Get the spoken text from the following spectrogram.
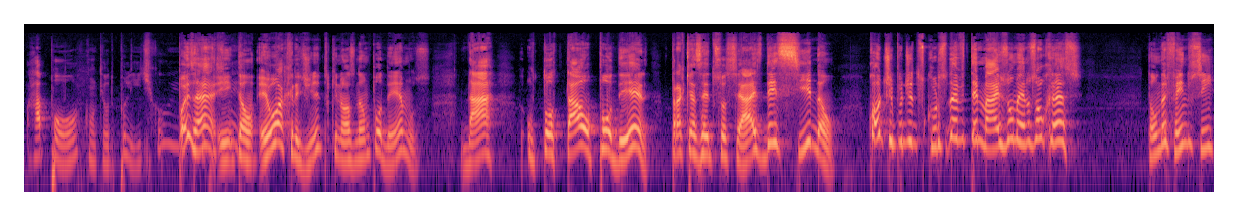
rapou conteúdo político. Pois é, então eu acredito que nós não podemos dar o total poder para que as redes sociais decidam qual tipo de discurso deve ter mais ou menos alcance. Então defendo sim,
